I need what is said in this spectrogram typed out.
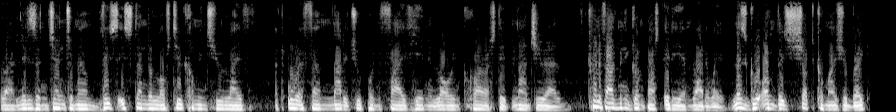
Right, ladies and gentlemen, this is Standard Love still coming to you live at OFM 92.5 here in Ilorin, Kwara State, Nigeria. 25 minutes gone past 8 a.m. right away. Let's go on this short commercial break.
